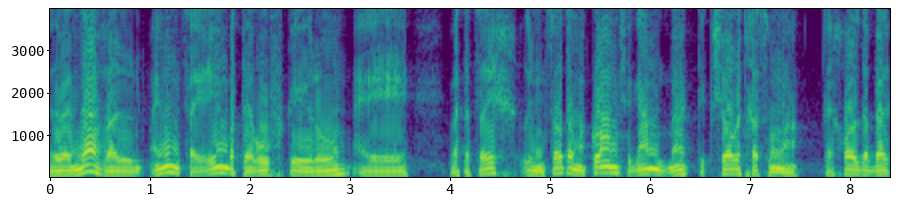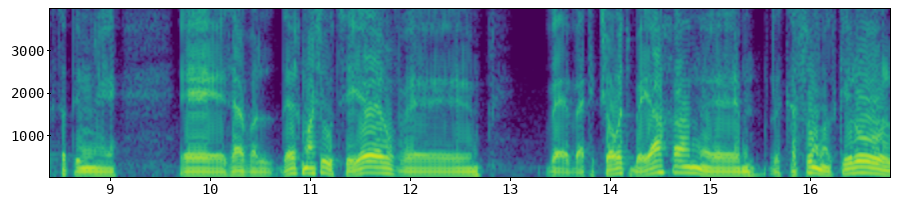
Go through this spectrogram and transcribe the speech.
לדבר עם זה, אבל היינו מציירים בטירוף כאילו, ואתה צריך למצוא את המקום שגם באמת תקשורת חסומה. אתה יכול לדבר קצת עם... אה, זה, אבל דרך מה שהוא צייר, ו... והתקשורת ביחד, אה, זה קסום, אז כאילו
